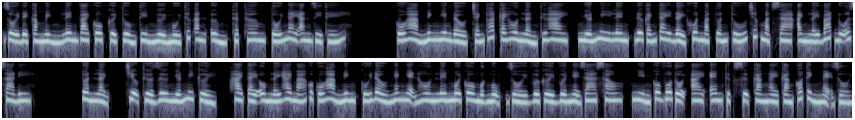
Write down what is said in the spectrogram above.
rồi để cầm mình lên vai cô cười tùm tìm người mùi thức ăn ửm thật thơm tối nay ăn gì thế. Cố hàm ninh nghiêng đầu tránh thoát cái hôn lần thứ hai, nhớn mi lên, đưa cánh tay đẩy khuôn mặt tuấn tú trước mặt ra anh lấy bát đũa ra đi. Tuân lệnh, triệu thừa dư nhớn mi cười, hai tay ôm lấy hai má của cố hàm ninh cúi đầu nhanh nhẹn hôn lên môi cô một ngụm rồi vừa cười vừa nhảy ra sau, nhìn cô vô tội ai em thực sự càng ngày càng có tình mẹ rồi.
